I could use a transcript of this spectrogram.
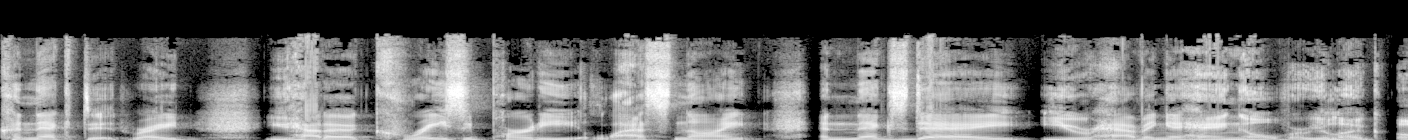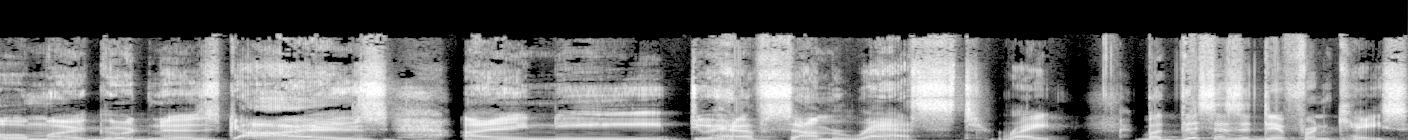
connected, right? You had a crazy party last night and next day you're having a hangover. You're like, oh my goodness, guys, I need to have some rest, right? But this is a different case.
